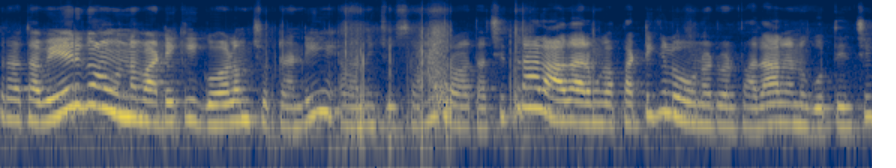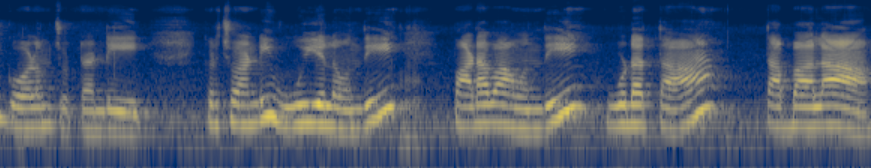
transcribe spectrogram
తర్వాత వేరుగా ఉన్న వాటికి గోళం చుట్టండి. అవన్నీ చూసాము. తర్వాత చిత్రాల ఆధారంగా పట్టికలో ఉన్నటువంటి పదాలను గుర్తించి గోళం చుట్టండి. ఇక్కడ చూడండి ఊయల ఉంది పడవ ఉంది ఉడత తబలా.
